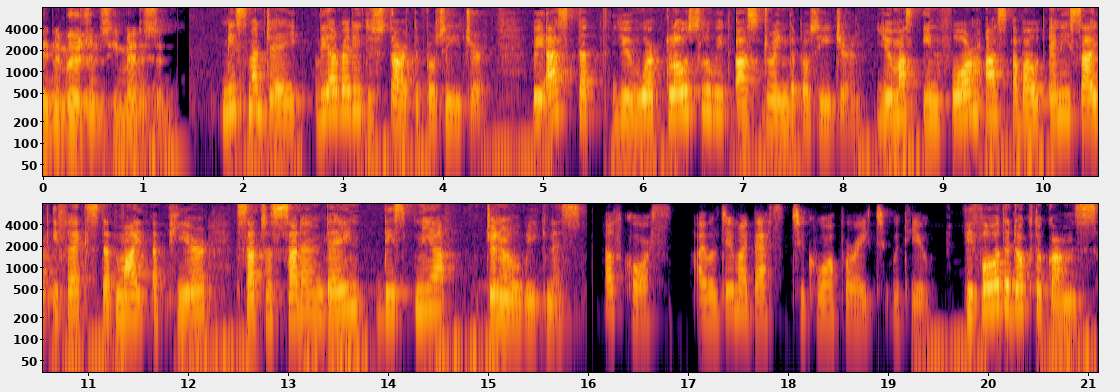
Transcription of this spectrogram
in emergency medicine. Miss Majay, we are ready to start the procedure. We ask that you work closely with us during the procedure. You must inform us about any side effects that might appear, such as sudden pain, dyspnea, general weakness. Of course, I will do my best to cooperate with you. Before the doctor comes,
